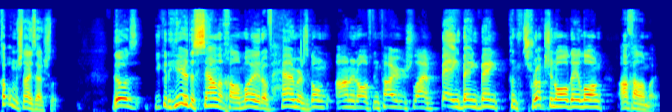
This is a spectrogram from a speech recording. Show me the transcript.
couple of Mishnahs actually. There was you could hear the sound of Chalamoyed of hammers going on and off the entire Yerushalayim, bang, bang, bang, construction all day long on Chalamoyed.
